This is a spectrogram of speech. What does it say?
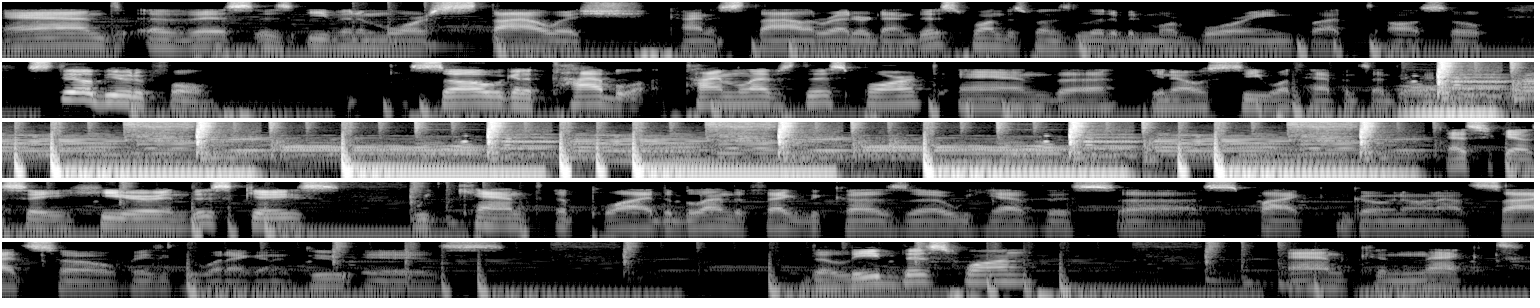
and uh, this is even a more stylish kind of style rather than this one. This one is a little bit more boring but also still beautiful. So we're gonna time, time lapse this part and uh, you know see what happens at the end. As you can see here in this case we can't apply the blend effect because uh, we have this uh, spike going on outside. So basically what I'm gonna do is delete this one and connect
